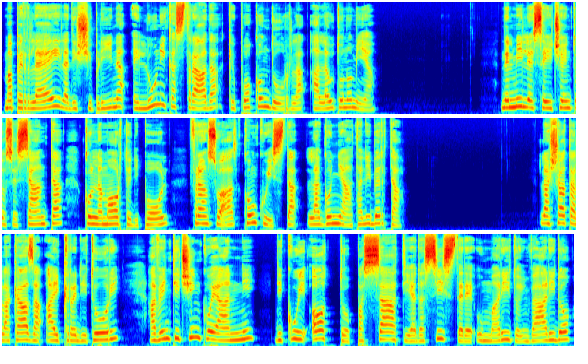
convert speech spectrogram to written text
ma per lei la disciplina è l'unica strada che può condurla all'autonomia. Nel 1660, con la morte di Paul, Françoise conquista l'agognata libertà. Lasciata la casa ai creditori, a 25 anni, di cui otto passati ad assistere un marito invalido,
